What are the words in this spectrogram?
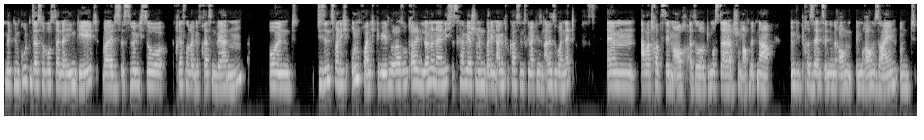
mit einem guten Selbstbewusstsein dahin geht, weil das ist wirklich so fressen oder gefressen werden. Und die sind zwar nicht unfreundlich gewesen oder so, gerade die Londoner nicht, das haben wir ja schon bei den Agenturcastings gemerkt, die sind alle super nett. Ähm, aber trotzdem auch, also du musst da schon auch mit einer irgendwie Präsenz in den Raum, im Raum sein und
